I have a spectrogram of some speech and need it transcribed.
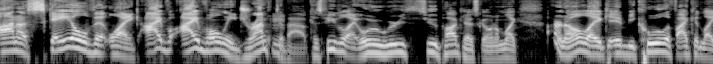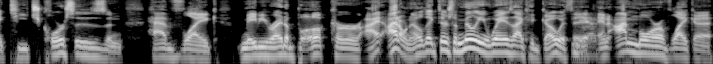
on a scale that like I've I've only dreamt mm. about because people are like, oh, where do you see the podcast going? I'm like, I don't know. Like it'd be cool if I could like teach courses and have like maybe write a book or I I don't know. Like there's a million ways I could go with it, and I'm more of like a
